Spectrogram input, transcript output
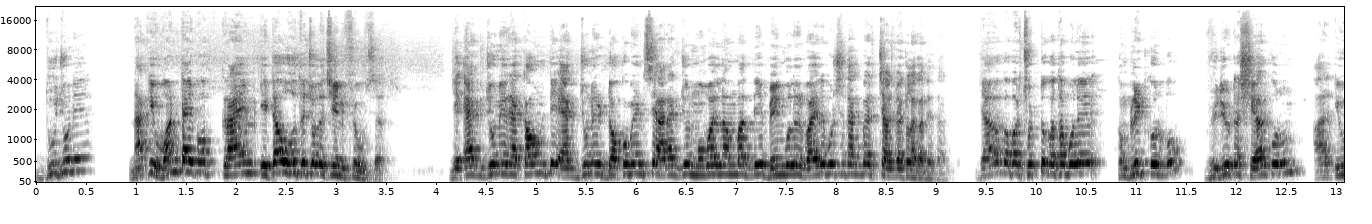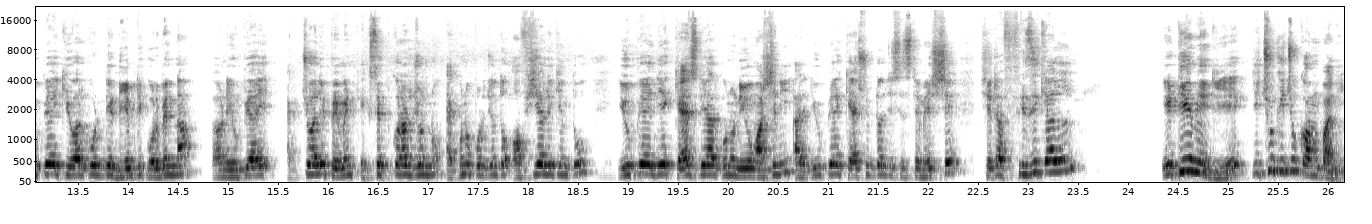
দুজনে নাকি ওয়ান টাইপ অফ ক্রাইম এটাও হতে চলেছে ইন ফিউচার যে একজনের অ্যাকাউন্টে একজনের ডকুমেন্টসে আর একজন মোবাইল নাম্বার দিয়ে বেঙ্গলের বাইরে বসে থাকবে আর চার্জব্যাক লাগাতে থাকবে। যাই হোক, আবার ছোট্ট কথা বলে কমপ্লিট করব। ভিডিওটা শেয়ার করুন আর ইউপিআই কিউআর কোড দিয়ে ডিএমটি করবেন না, কারণ ইউপিআই অ্যাকচুয়ালি পেমেন্ট অ্যাকসেপ্ট করার জন্য এখনও পর্যন্ত অফিসিয়ালি কিন্তু ইউপিআই দিয়ে ক্যাশ দেওয়ার কোনো নিয়ম আসেনি। আর ইউপিআই ক্যাশ উইথড্রল যে সিস্টেম এসছে, সেটা ফিজিক্যাল এটিএমে গিয়ে কিছু কিছু কোম্পানি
